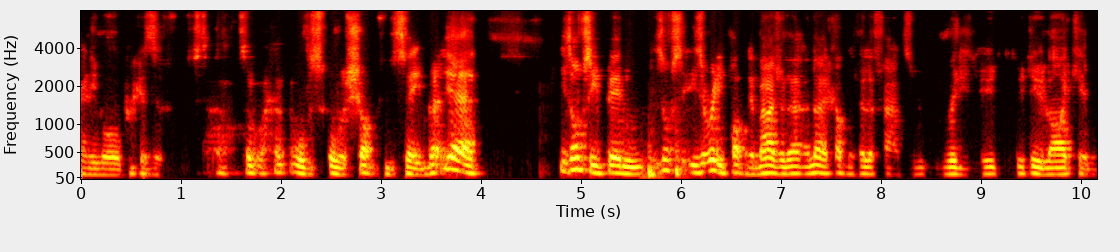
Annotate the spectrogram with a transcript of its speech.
anymore because of all the all the shock you've seen. But yeah, he's obviously been he's obviously he's a really popular manager. I know a couple of Villa fans who really who, who do like him,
